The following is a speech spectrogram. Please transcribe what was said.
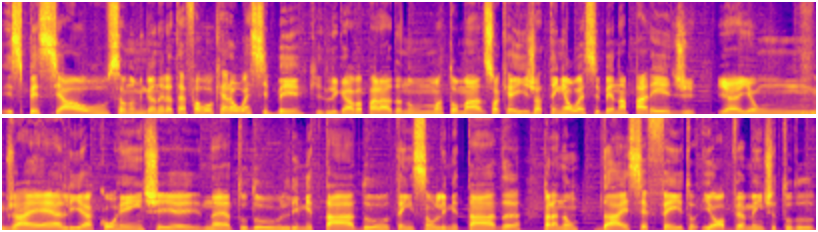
especial, se eu não me engano, ele até falou que era USB, que ligava a parada numa tomada, só que aí já tem a USB na parede. E aí é um já é ali a corrente, né, tudo limitado, tensão limitada para não dar esse efeito e obviamente tudo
